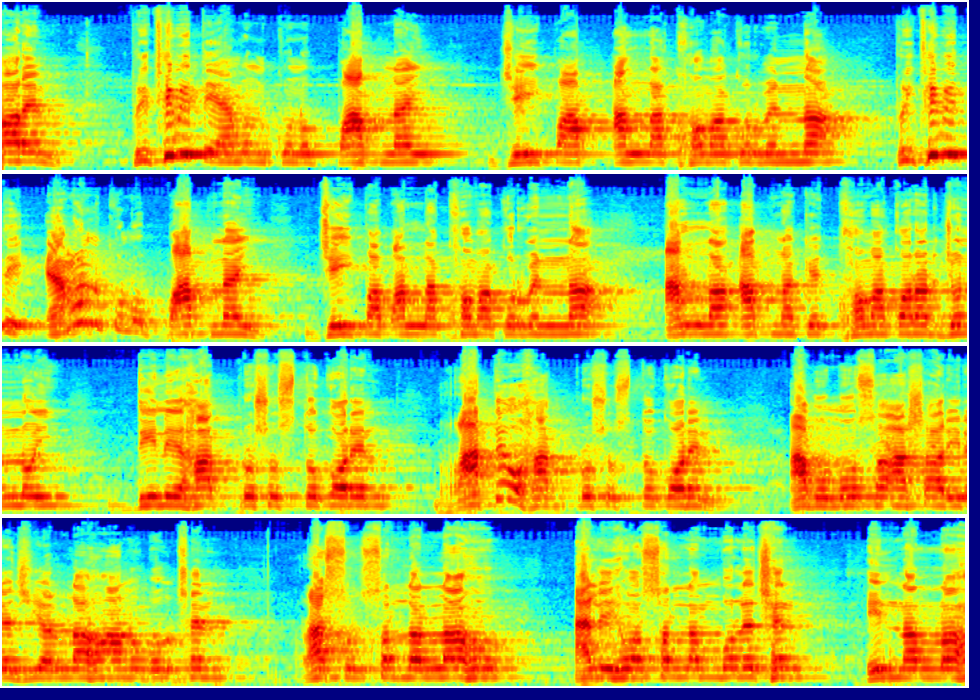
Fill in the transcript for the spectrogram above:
পারেন, পৃথিবীতে এমন কোনো পাপ নাই, যেই পাপ আল্লাহ ক্ষমা করবেন না। পৃথিবীতে এমন কোনো পাপ নাই, যেই পাপ আল্লাহ ক্ষমা করবেন না। আল্লাহ আপনাকে ক্ষমা করার জন্যই দিনে হাত প্রশস্ত করেন, রাতেও হাত প্রশস্ত করেন। আবু মোসা আশারি রাজিয়াল্লাহ আনু বলছেন, রাসুল সাল্লাল্লাহু আলাইহি ওয়াসাল্লাম বলেছেন, ইন্নাল্লাহ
